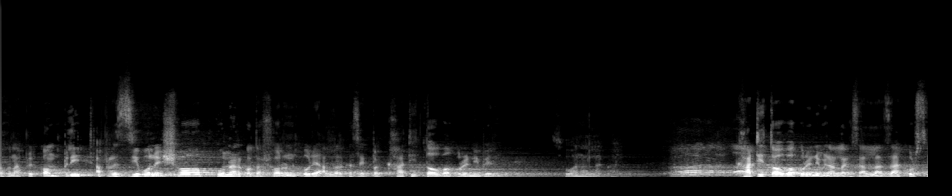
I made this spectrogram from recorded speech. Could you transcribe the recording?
তখন আপনি কমপ্লিট আপনার জীবনে সব গুনার কথা স্মরণ করে আল্লাহর কাছে একবার খাঁটি তওবা করে নেবেন। সুবান আল্লাহ খাঁটি তওবা করে নেবেন আল্লাহর কাছে, আল্লাহ, যা করছি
